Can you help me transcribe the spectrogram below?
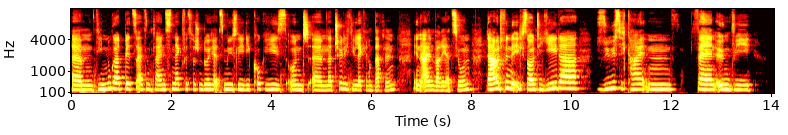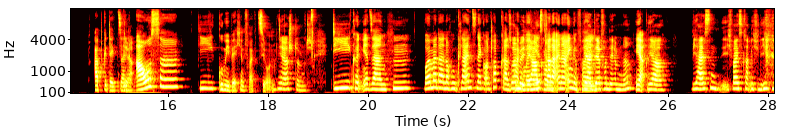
Ähm, die Nougat-Bits als einen kleinen Snack für zwischendurch, als Müsli, die Cookies und ähm, natürlich die leckeren Datteln in allen Variationen. Damit finde ich, sollte jeder Süßigkeiten-Fan irgendwie abgedeckt sein. Ja. Außer die Gummibärchenfraktion. Ja, stimmt. Die könnten jetzt sagen, hm, wollen wir da noch einen kleinen Snack on top gerade packen? wir- Weil ja, mir ist gerade einer eingefallen. Ja, der von DM, ne? Ja. Ja. Wie heißen, ich weiß gerade nicht, wie die.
